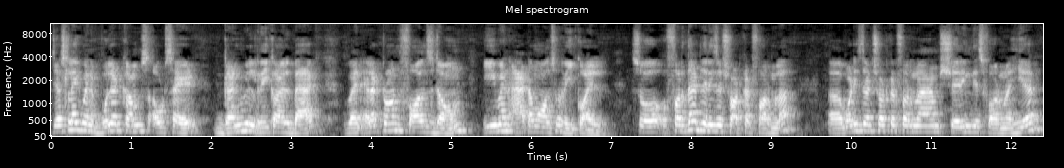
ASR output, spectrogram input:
just like when a bullet comes outside gun will recoil back. When electron falls down even atom also recoil. So for that there is a shortcut formula uh, what is that shortcut formula? I am sharing this formula here.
